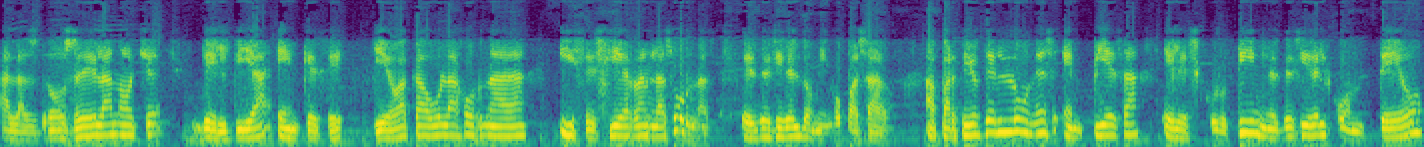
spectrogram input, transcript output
a las 12 de la noche del día en que se lleva a cabo la jornada y se cierran las urnas, es decir, el domingo pasado. A partir del lunes empieza el escrutinio, es decir, el conteo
